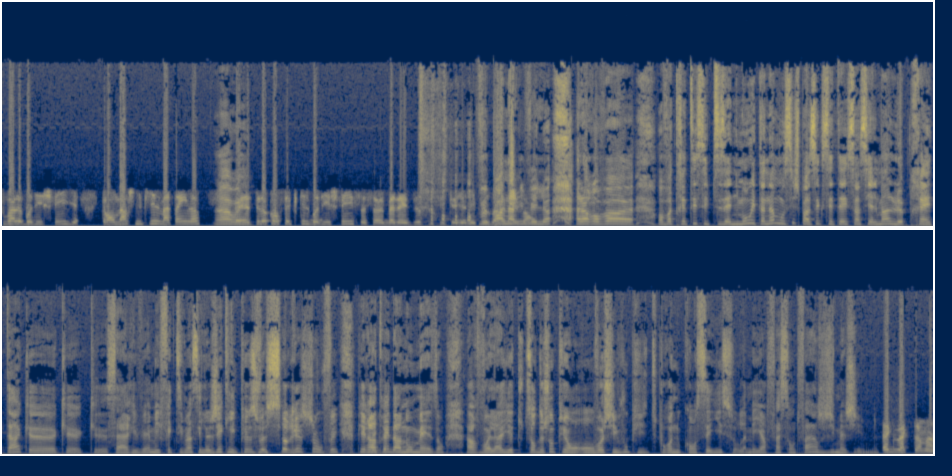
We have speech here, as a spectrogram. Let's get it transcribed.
souvent le bas des chevilles. Quand on marche nu-pied le matin, là, Ah oui. euh, c'est là qu'on se fait piquer le bas des chevilles. C'est un bon indice aussi qu'il y a des on puces dans pas la en maison. arriver là. Alors, on va, euh, on va traiter ces petits animaux. Étonnant, moi aussi, je pensais que c'était essentiellement le printemps que, que, que ça arrivait. Mais effectivement, c'est logique. Les puces veulent se réchauffer puis rentrer dans nos maisons. Alors voilà, il y a toutes sortes de choses. Puis on, on va chez vous, puis tu pourras nous conseiller sur la meilleure façon de faire, j'imagine. Exactement.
